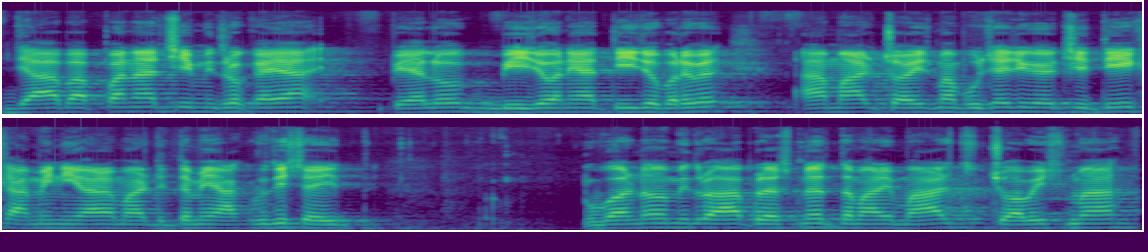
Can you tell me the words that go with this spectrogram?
જવાબ આપવાના છે મિત્રો કયા? પહેલો, બીજો અને આ ત્રીજો, બરાબર? આ માર્ચ ચોવીસમાં પૂછાઈ ગયો છે તે ખામી નિવારણ માટે તમે આકૃતિ સહિત વર્ણો મિત્રો, આ પ્રશ્ન તમારે માર્ચ ચોવીસમાં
